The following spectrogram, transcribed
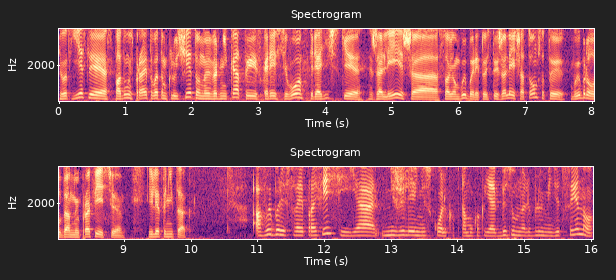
И вот если подумать про это в этом ключе, то наверняка ты, скорее всего, периодически жалеешь о своем выборе. То есть ты жалеешь о том, что ты выбрал данную профессию. Или это не так? О выборе своей профессии я не жалею нисколько, потому как я безумно люблю медицину.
